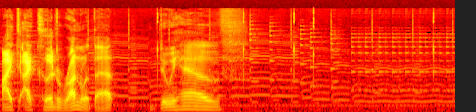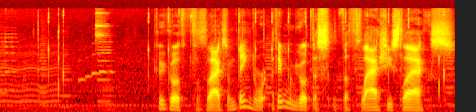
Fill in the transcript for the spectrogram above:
I, I could run with that. Do we have... Could go with the slacks. I'm thinking. I think we're gonna go with the, the flashy slacks.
